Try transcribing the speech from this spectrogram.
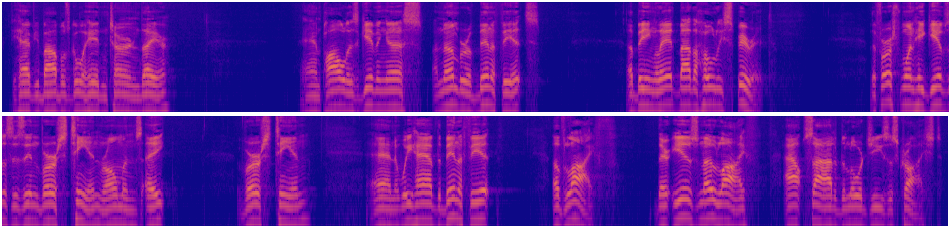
If you have your Bibles, go ahead and turn there. And Paul is giving us a number of benefits of being led by the Holy Spirit. The first one he gives us is in verse 10, Romans 8, verse 10. And we have the benefit of life. There is no life outside of the Lord Jesus Christ.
